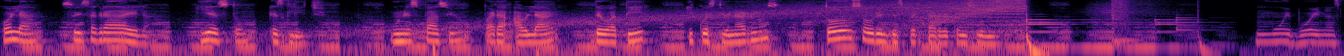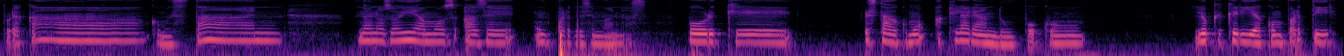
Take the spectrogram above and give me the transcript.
Hola, soy Sagrada Ela y esto es Glitch, un espacio para hablar, debatir y cuestionarnos todo sobre el despertar de conciencia. Muy buenas por acá, ¿cómo están? No nos oíamos hace un par de semanas porque estaba como aclarando un poco lo que quería compartir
